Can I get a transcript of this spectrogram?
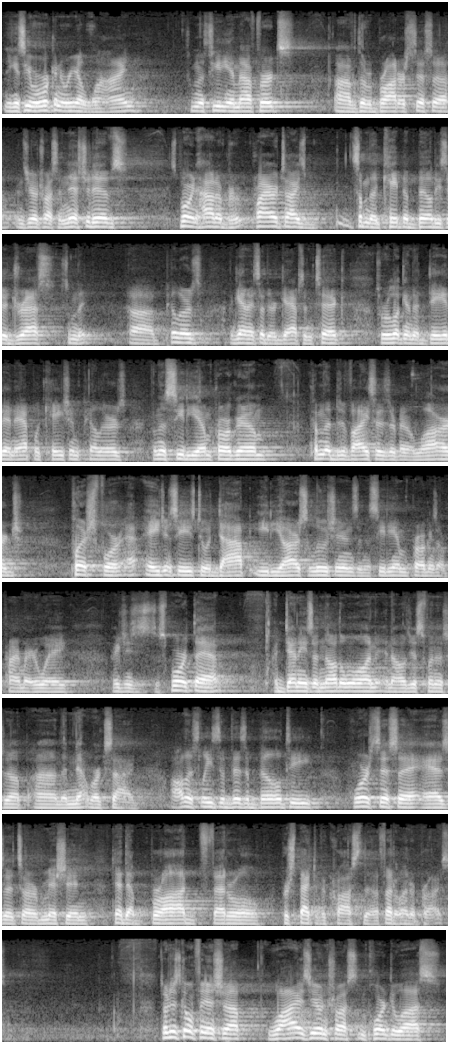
You can see we're working to realign some of the CDM efforts uh, the broader CISA and Zero Trust initiatives, exploring how to prioritize some of the capabilities to address some of the uh, pillars. Again, I said there are gaps in TIC, so we're looking at the data and application pillars from the CDM program. Some of the devices, there have been a large push for agencies to adopt EDR solutions, and the CDM programs are our primary way for agencies to support that. Identity is another one, and I'll just finish it up on the network side. All this leads to visibility for CISA as it's our mission to have that broad federal perspective across the federal enterprise. So I'm just going to finish up. Why is Zero Trust important to us?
